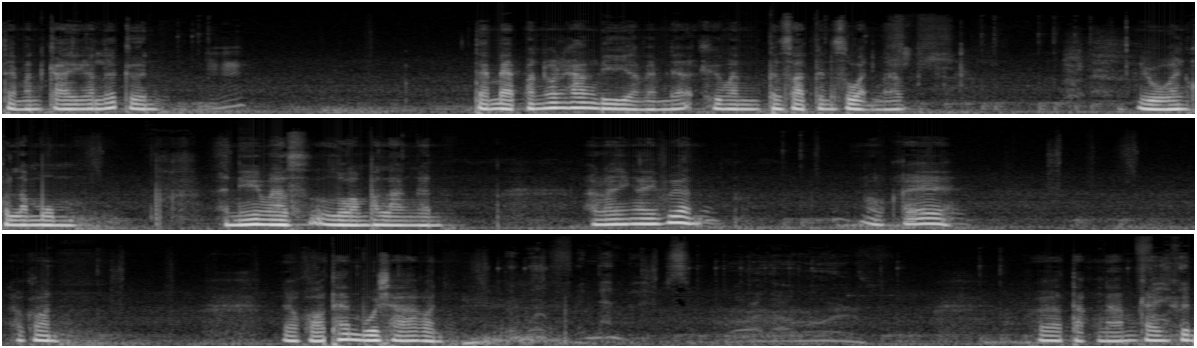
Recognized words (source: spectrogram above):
แต่มันไกลกันเหลือเกิน Mm-hmm. แต่แมปมันค่อนข้างดีอะแบบเนี้ยคือมันเป็นสัตว์เป็นส่วนนะครับ อยู่กันคนละมุม อันนี้มารวมพลังกัน อะไรยังไงเพื่อน โอเคเดี๋ยวก่อน เดี๋ยวขอแท่นบูชาก่อน เพื่อตักน้ำใกล้ขึ้น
